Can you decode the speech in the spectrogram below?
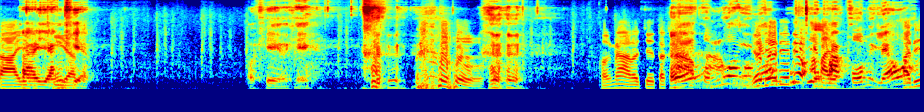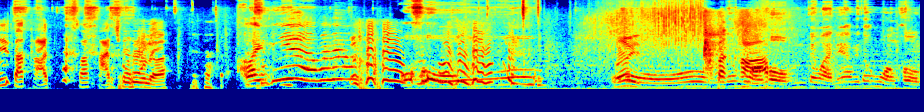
ตายตายยัยังงเขีเขียยดดโอเค โอเคโอ้โห ข้างหน้าเราเจอตะเอขาอบผมล่วงอีกเดี๋ยวแล้วเดี๋ยวเดี๋ยวเจ็บอะไรปากผมอีกแล้วอัอะนนี้สาขาสาขาโชว์เหรอ อะไรเนี่ยมาแล้วโอ้โหเฮ้ย โอ้โหตะไม่ต้องขาห่วงบผมจังหวะเนี้ยไม่ต้องห่วงผม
